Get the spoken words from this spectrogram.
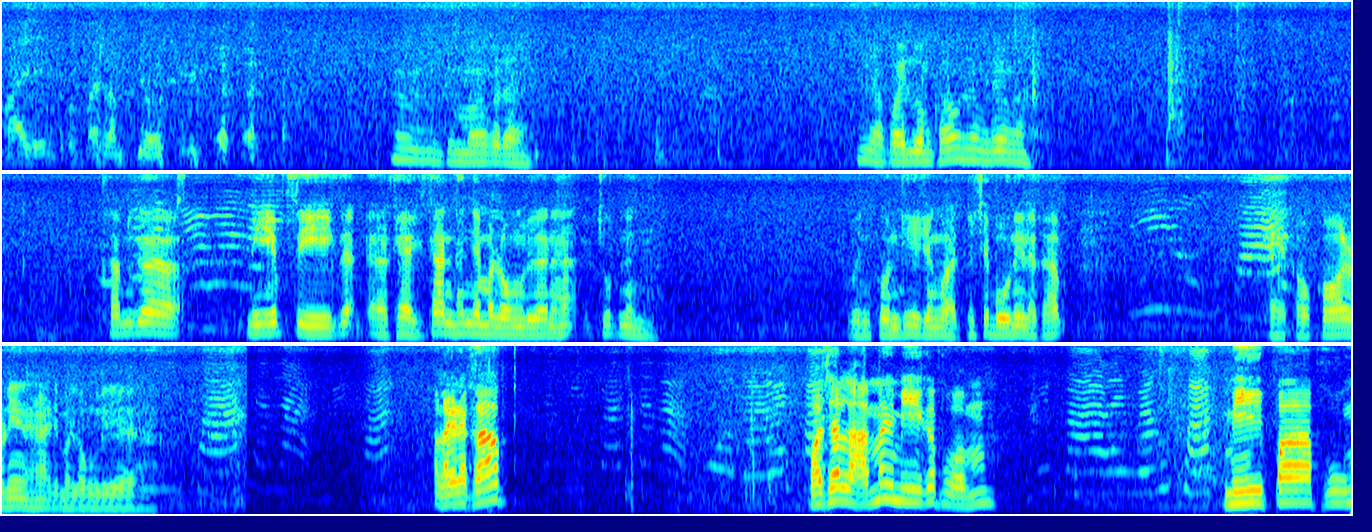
ไปไปลำเดียวอืมพี่มอยก็ได้ อยากไปรวมเขาเรื่องเรื่องอะครับนี่ก็ มีเอฟซีแขกอีกท่านท่านจะมาลงเรือนะฮะชุดหนึ่งเป็นคนที่จังหวัดเพชรบูรณ์นี่แหละครับแขกเขาคอเรานี่นะฮะจะมาลงเรือ อะไรนะครับปลาฉลามไม่มีครับผม มีปลาพุง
